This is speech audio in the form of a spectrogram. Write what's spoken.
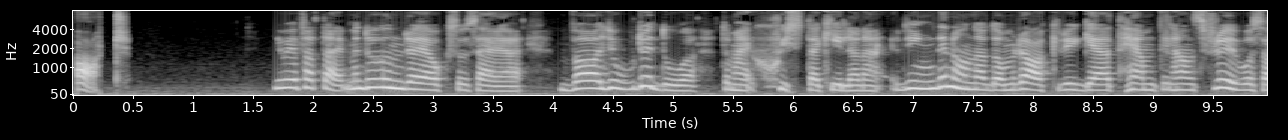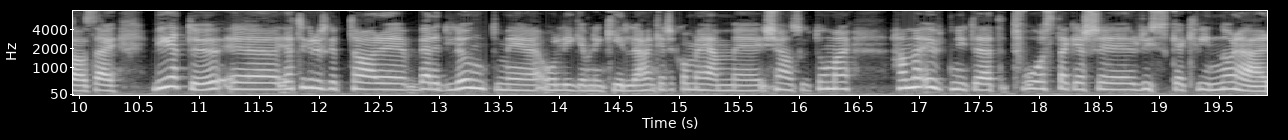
art. Jo, jag fattar. Men då undrar jag också så här, vad gjorde då de här schyssta killarna? Ringde någon av dem rakryggat hem till hans fru och sa så här, vet du, eh, jag tycker du ska ta det väldigt lugnt med att ligga med din kille. Han kanske kommer hem med könssjukdomar. Han har utnyttjat två stackars eh, ryska kvinnor här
